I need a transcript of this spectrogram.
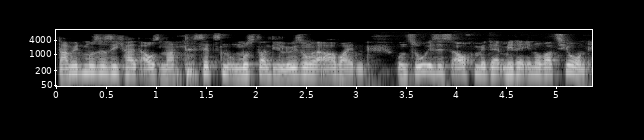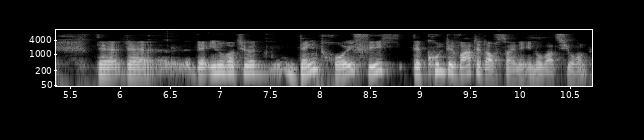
Damit muss er sich halt auseinandersetzen und muss dann die Lösung erarbeiten. Und so ist es auch mit der, mit der Innovation. Der, der, der Innovateur denkt häufig, der Kunde wartet auf seine Innovation.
